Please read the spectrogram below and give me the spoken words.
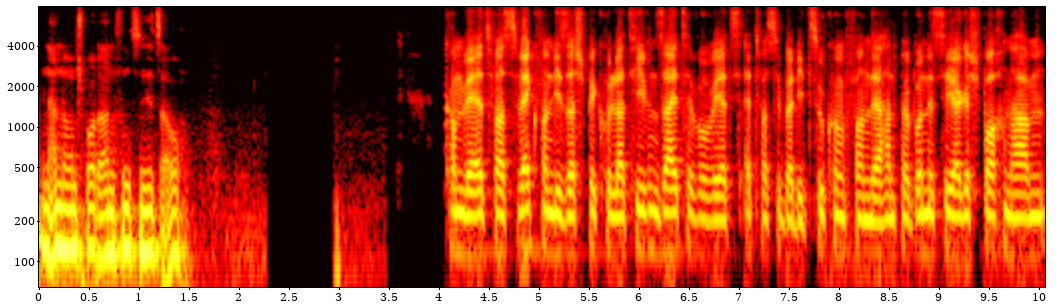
in anderen Sportarten funktioniert es auch kommen wir etwas weg von dieser spekulativen Seite, wo wir jetzt etwas über die Zukunft von der Handball-Bundesliga gesprochen haben.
